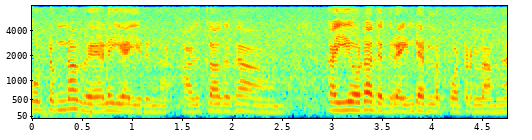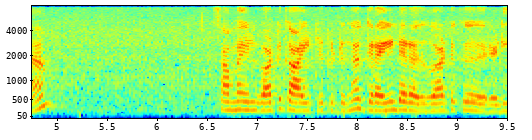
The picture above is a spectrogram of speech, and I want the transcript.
போட்டோம்னா வேலையாயிருங்க. அதுக்காக தான் கையோடு அதை கிரைண்டரில் போட்டுடலாங்க சமையல் வாட்டுக்கு ஆகிட்டுருக்கட்டுங்க கிரைண்டர் அது வாட்டுக்கு ரெடி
